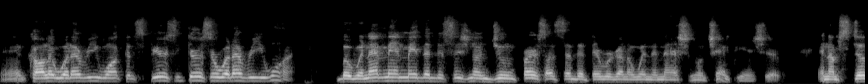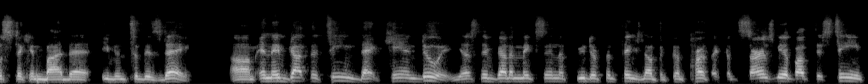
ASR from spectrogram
and call it whatever you want conspiracy theorists or whatever you want but when that man made that decision on June 1st, I said that they were going to win the national championship. And I'm still sticking by that even to this day. Um, and they've got the team that can do it. Yes, they've got to mix in a few different things. Now, the part that concerns me about this team,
